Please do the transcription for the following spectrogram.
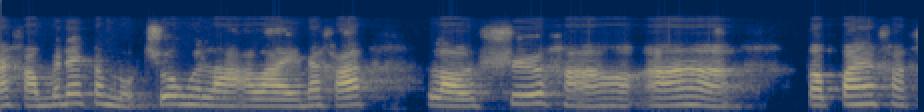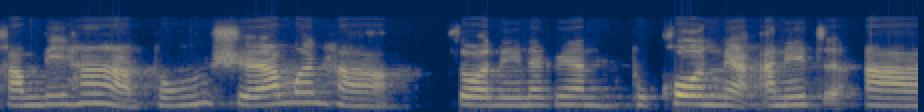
นะคะ ไม่ได้กำหนดช่วงเวลาอะไรนะคะ เราชื่อฮาวอ่าต่อไปค่ะคำที่ห้าทงเชื้อเมินหา สวัสดีนักเรียนทุกคนเนี่ยอันนี้จะอ่า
